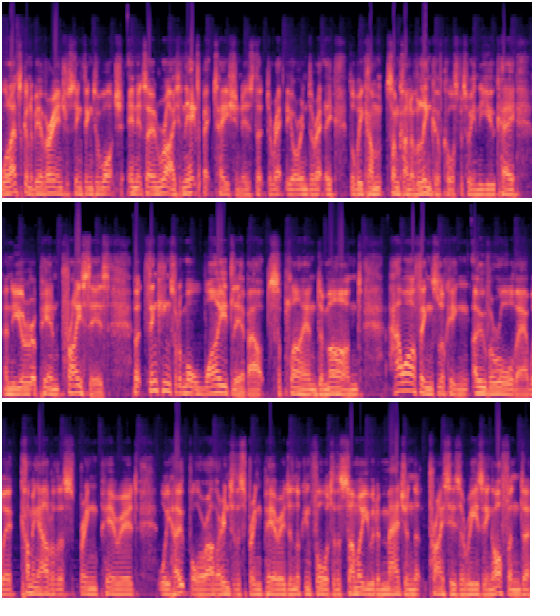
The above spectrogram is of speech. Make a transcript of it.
Well, that's going to be a very interesting thing to watch in its own right. And the expectation is that directly or indirectly, there'll become some kind of link, of course, between the UK and the European prices. But thinking sort of more widely about supply and demand, how are things looking overall there? We're coming out of the spring period, we hope, or rather into the spring period and looking forward to the summer. You would imagine that prices are easing off and uh,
